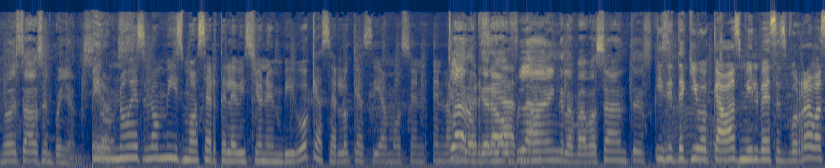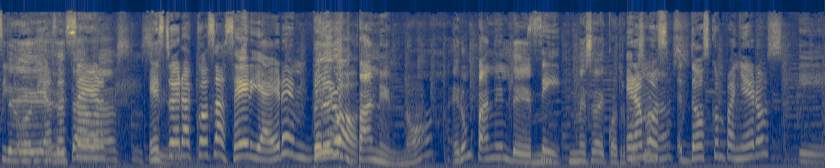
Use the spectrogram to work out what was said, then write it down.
No, estabas empeñando. Pero estabas- no es lo mismo hacer televisión en vivo que hacer lo que hacíamos en, en la Claro, que era offline, grababas antes. Y si te claro. equivocabas mil veces, borrabas y lo volvías a hacer. Esto era cosa seria, era en vivo. Pero era un panel, ¿no? Era un panel de mesa de cuatro Éramos personas. dos compañeros y,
